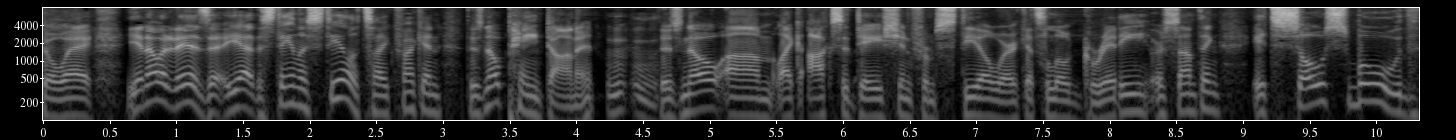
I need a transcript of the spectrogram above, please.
away. You know what it is? Uh, Yeah, the stainless steel. It's like fucking. There's no paint on it. There's no um like oxidation from steel where it gets a little gritty or something. It's so smooth,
